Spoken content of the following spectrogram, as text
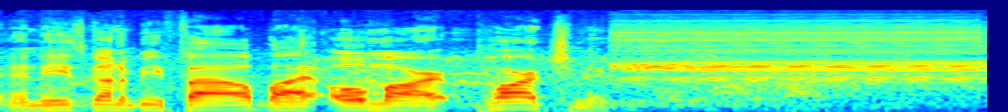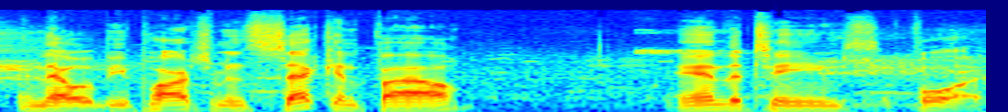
And he's going to be fouled by Omar Parchman. And that will be Parchman's second foul and the team's fourth.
